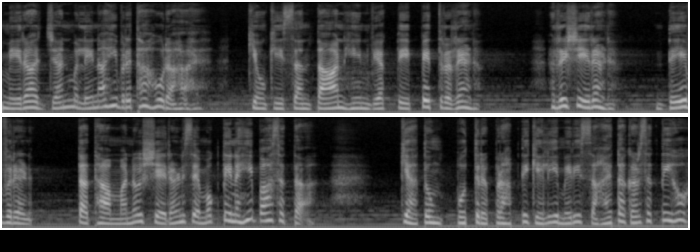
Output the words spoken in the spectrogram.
मेरा जन्म लेना ही वृथा हो रहा है, क्योंकि संतानहीन व्यक्ति पितृ ऋण ऋषि ऋण देव ऋण तथा मनुष्य ऋण से मुक्ति नहीं पा सकता। क्या तुम पुत्र प्राप्ति के लिए मेरी सहायता कर सकती हो?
